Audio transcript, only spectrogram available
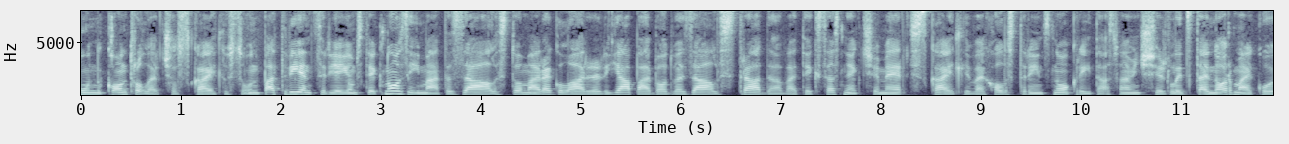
un kontrolēt šos skaitļus. Un pat viens ir, ja jums tiek nozīmētas zāles, tomēr regulāri ir jāpārbauda, vai zāles strādā, vai tiek sasniegt šie mērķi skaitļi, vai holesterīns nokrītās, vai viņš ir līdz tai normai, ko,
